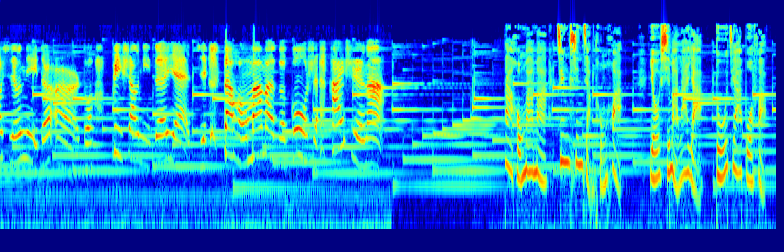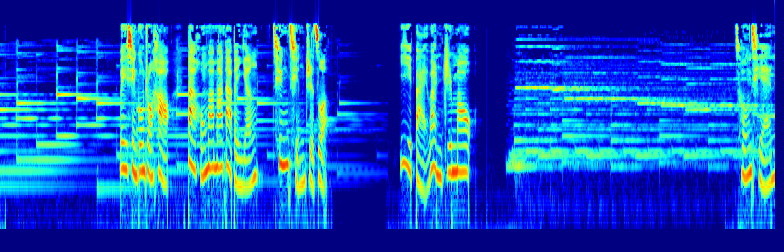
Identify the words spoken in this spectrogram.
叫醒你的耳朵，闭上你的眼睛。大红妈妈的故事开始啦！大红妈妈精心讲童话，由喜马拉雅独家播放。微信公众号“大红妈妈大本营”倾情制作。一百万只猫。从前，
